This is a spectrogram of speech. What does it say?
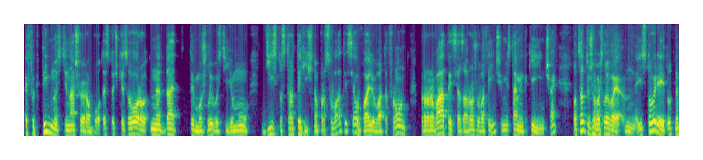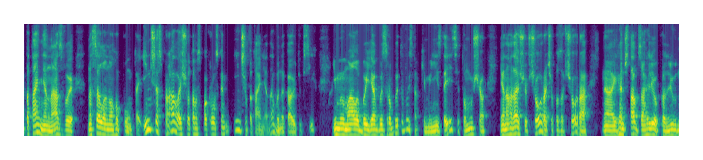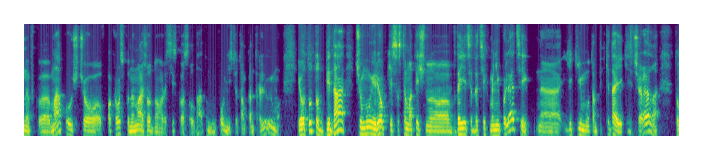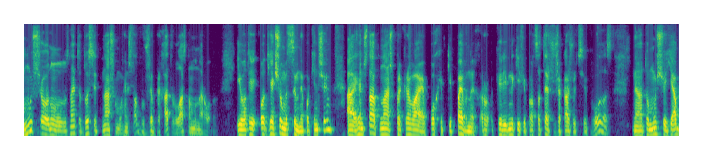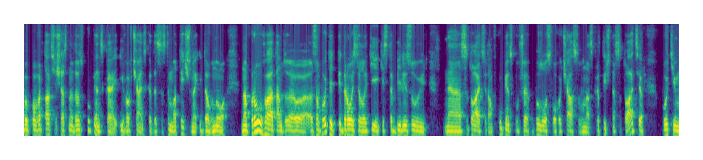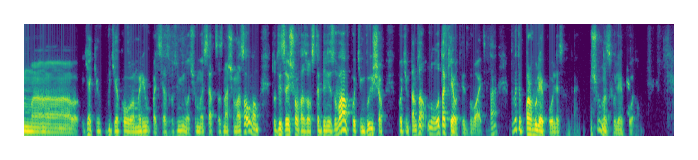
ефективності нашої роботи, з точки зору не дати можливості йому дійсно стратегічно просуватися, обвалювати фронт, прориватися, загрожувати іншим містам і таке інше. Оце дуже важлива історія, і тут не питання назви населеного пункту. Інша справа, що там з Покровським інші питання да, виникають у всіх, і ми мали би якби зробити висновки. Мені здається, тому що я нагадаю, що вчора чи позавчора е, генштаб взагалі оприлюднив е, мапу, що в Покровську немає жодного російського солдата. Ми повністю там контролюємо. І отут от біда, чому і Рьобки систематично вдається до цих маніпуляцій, е, які йому там підкидає якісь джерела, тому що ну знаєте, досить нашому генштабу вже брехати власному народу. І от, от якщо ми з цим не покінчимо, а генштаб наш прикриває похибки певних керівників, і про це теж вже кажуть всі вголос. а, Тому що я би повертався зараз не до Куп'янська і Вовчанська, де систематично і давно напруга там е, заводять підрозділи, ті, які стабілізують е, ситуацію. Там в Куп'янську вже було свого часу. У нас критична ситуація. Потім, е, як і в будь-якого маріупольця, зрозуміло, що моє серце з нашим Азовом. Туди зайшов Азов, стабілізував, потім вийшов, потім там ну отаке от відбувається. Да? Давайте про Гуляйполе згадаємо. Що у нас з Гуляйполем?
